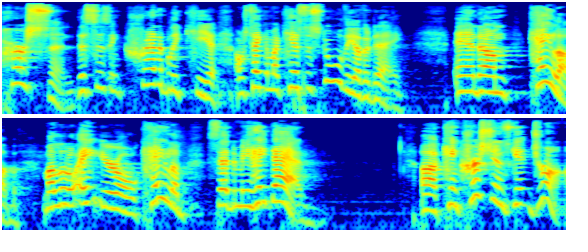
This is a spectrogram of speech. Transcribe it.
person. This is incredibly key. I was taking my kids to school the other day, and um, Caleb, my little eight year old, Caleb said to me, Hey, Dad, uh, can Christians get drunk?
